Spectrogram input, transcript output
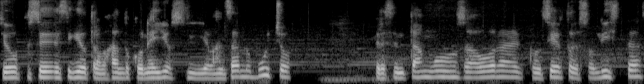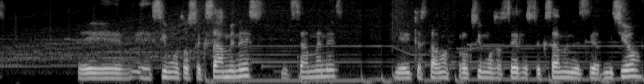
Yo pues he seguido trabajando con ellos y avanzando mucho. Presentamos ahora el concierto de solistas, eh, hicimos los exámenes, exámenes y ahorita estamos próximos a hacer los exámenes de admisión.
